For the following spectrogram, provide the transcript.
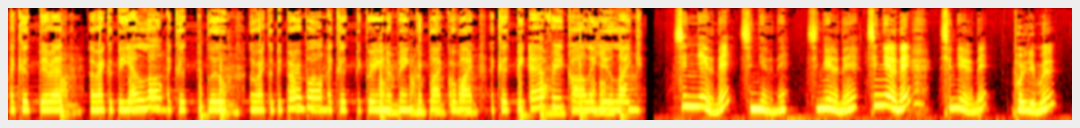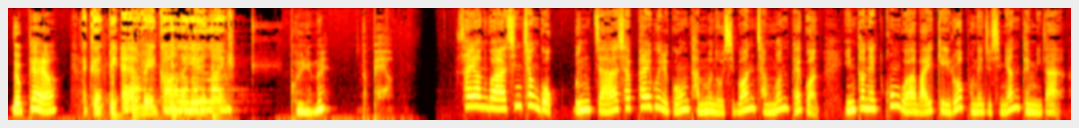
I could be red, or I could be yellow, I could be blue, or I could be purple, I could be green or pink or black or white, I could be every color you like. 신예은의, 신예은의, 신예은의, 신예은의, 신예은의 볼륨을 높여요. I could be every color you like. 볼륨을 높여요. 사연과 신청곡 문자 샵 8910 단문 50원, 장문 100원, 인터넷 콩과 마이케이로 보내 주시면 됩니다.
